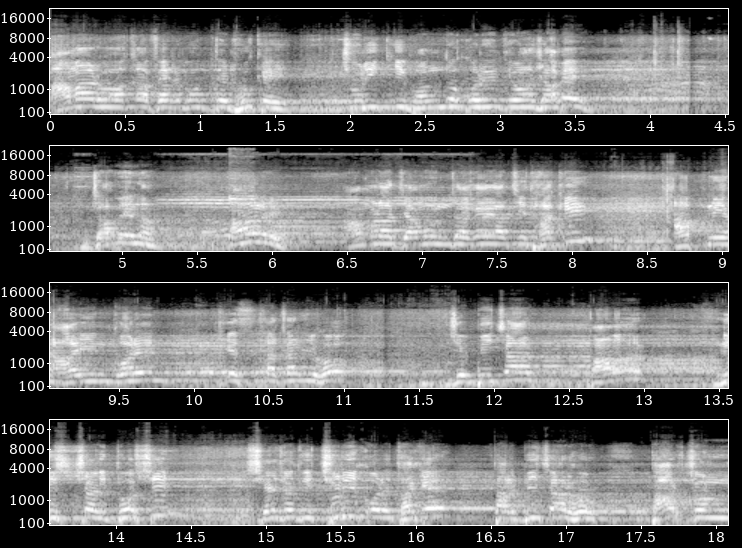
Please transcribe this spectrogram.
আমার ওয়াকাফের মধ্যে ঢুকে চুরি কি বন্ধ করে দেওয়া যাবে? যাবে না। তাহলে আমরা যেমন জায়গায় আছি, থাকি, আপনি আইন করেন কেস হোক, যে বিচার পাওয়ার নিশ্চয় দোষী, সে যদি চুরি করে থাকে, তার বিচার হোক। তার জন্য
